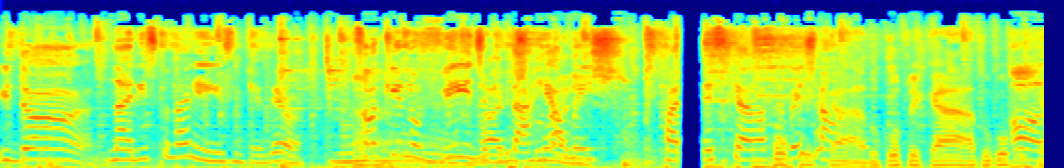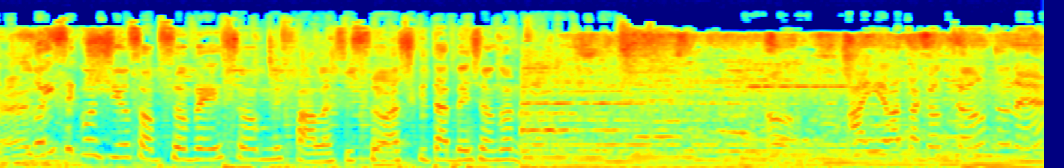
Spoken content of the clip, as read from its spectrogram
E dá nariz com nariz, entendeu? Só que no vídeo que Nariz tá com realmente. Parece que ela tá beijando. Complicado, complicado, Ó, complicado. dois segundinhos só pra você ver e o senhor me fala se o senhor acha que tá beijando ou não. Ó, aí ela tá cantando, né?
